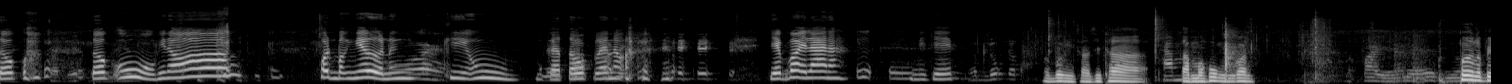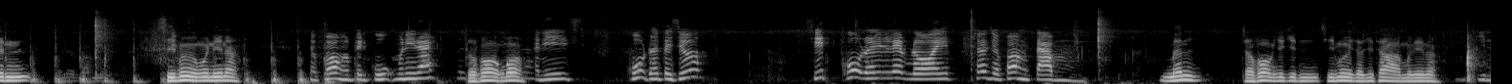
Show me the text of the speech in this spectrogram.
ตกตกอู้พี่น้อง คนบางเยอะหนึงขี้อู้มันก็ตกแล้วเนาะเจ็บบ่อยล่ะนะไม่เจ็บ มาเบิ่งสาวสิท่าตำมาหุ่งก่อน เพื่อเราเป็นสีมือวันนี้นะ จะฟ้องมันเป็นกุมันนี่ได้สาวฟองบ่อันนี้คูดให้แต่ชื่อชิดคูดให้เรียบร้อยเท่าจะฟ้องตแม่นสาวฟองจะกินสีมือสาวสิท่ามื้อนี้นะำกิน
